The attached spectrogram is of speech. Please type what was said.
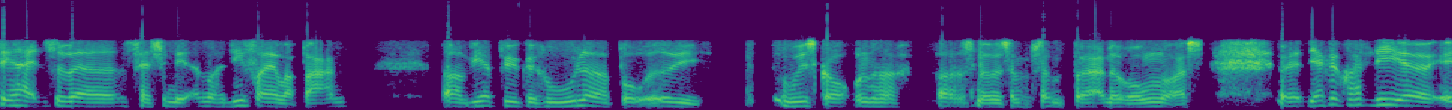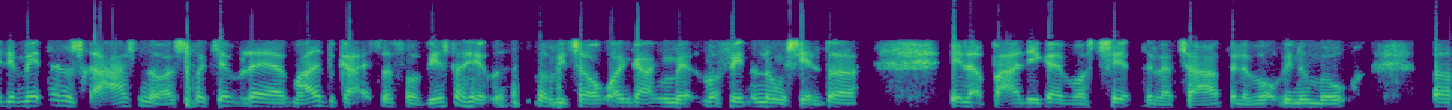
det har altid været fascinerende mig, lige fra jeg var barn. Og vi har bygget huler og boet i ude i skoven og, og sådan noget, som, som børn og unge også. Øh, jeg kan godt lide øh, elementernes rasen også. For eksempel er jeg meget begejstret for Vesterhavet, hvor vi tager over en gang imellem og finder nogle shelter, eller bare ligger i vores telt eller tarp, eller hvor vi nu må. Og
